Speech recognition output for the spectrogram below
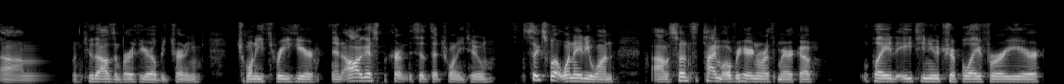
Um, 2000 birth year, he'll be turning 23 here in August, but currently sits at 22. Six foot 181. Um, spent some time over here in North America. Played 18U AAA for a year.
